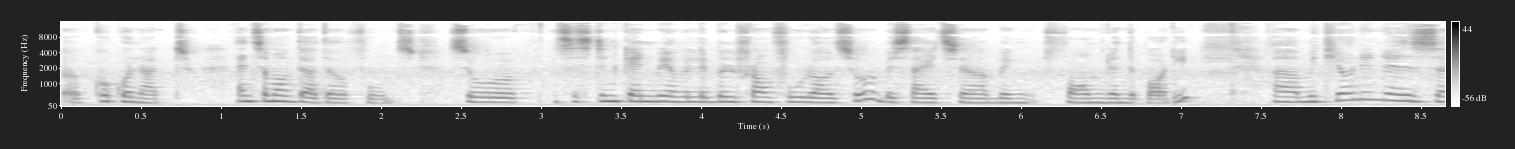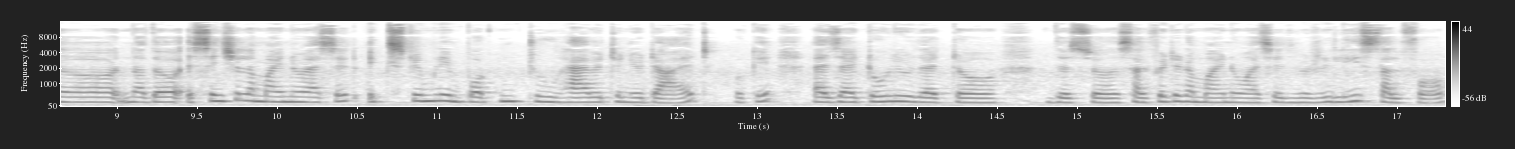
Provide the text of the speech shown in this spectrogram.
uh, coconut and some of the other foods. So cysteine can be available from food also besides uh, being formed in the body. Uh, methionine is uh, another essential amino acid extremely important to have it in your diet okay. As i told you that uh, this sulfated amino acid will release sulfur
